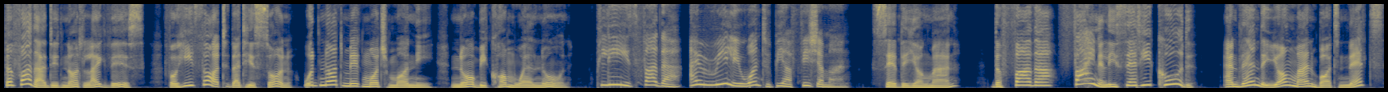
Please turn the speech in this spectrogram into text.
The father did not like this, for he thought that his son would not make much money nor become well known, Please, father, I really want to be a fisherman. said the young man. The father finally said he could. And then the young man bought nets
